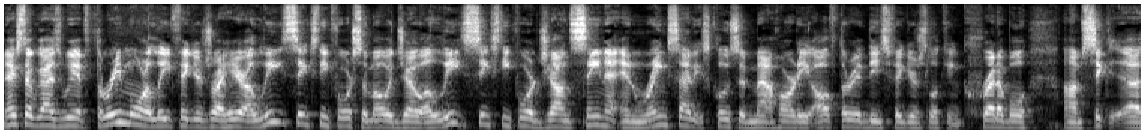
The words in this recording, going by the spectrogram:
Next up, guys, we have three more Elite figures right here. Elite 64 Samoa Joe, Elite 64 John Cena, and ringside exclusive Matt Hardy. All three of these figures look incredible. Um, six, uh,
